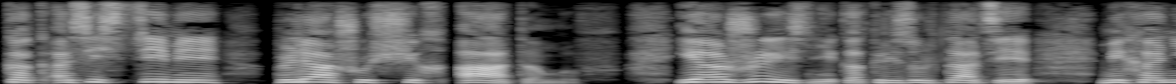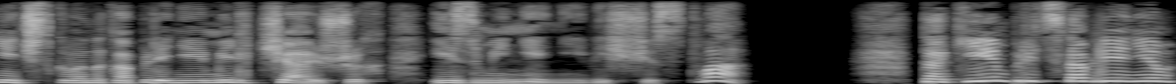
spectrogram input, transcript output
как о системе пляшущих атомов, и о жизни, как результате механического накопления мельчайших изменений вещества, таким представлением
